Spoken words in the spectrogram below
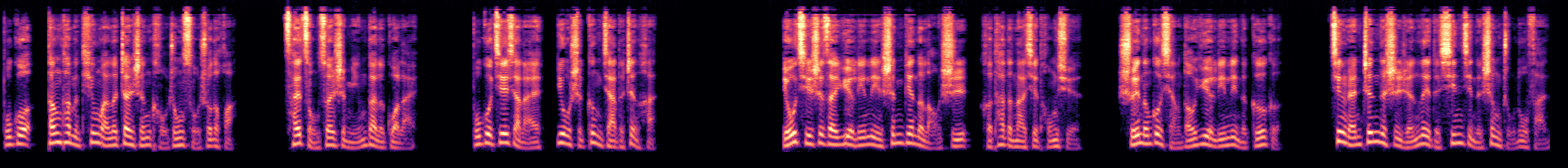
不过，当他们听完了战神口中所说的话，才总算是明白了过来。不过，接下来又是更加的震撼，尤其是在岳琳琳身边的老师和他的那些同学，谁能够想到岳琳琳的哥哥，竟然真的是人类的新晋的圣主陆凡？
